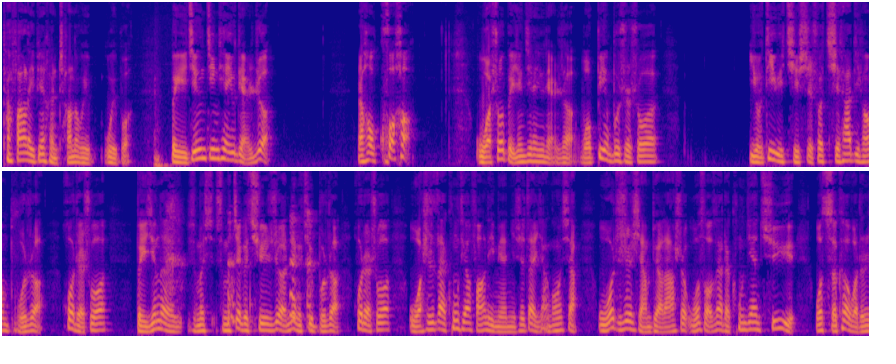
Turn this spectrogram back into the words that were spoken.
她发了一篇很长的微微博，北京今天有点热，然后括号，我说北京今天有点热，我并不是说有地域歧视，说其他地方不热，或者说。北京的什么什么这个区热那个区不热，或者说我是在空调房里面，你是在阳光下，我只是想表达是我所在的空间区域，我此刻我的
